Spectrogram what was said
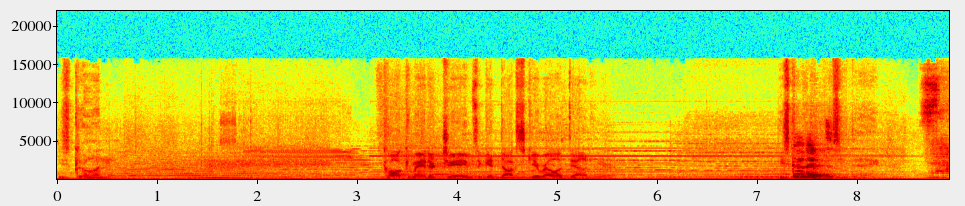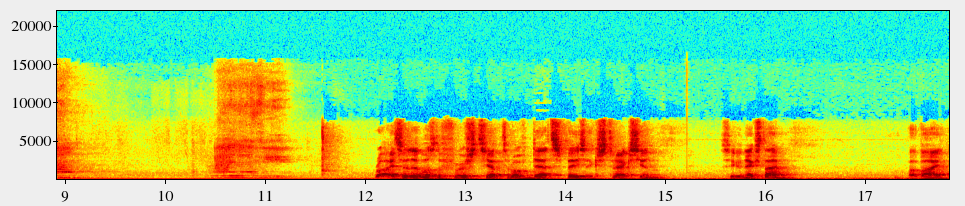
He's gone. Call Commander James and get Doc Scirella down here. He's Got got a it. busy day. Sam, I love you. Right, so that was the first chapter of Dead Space Extraction. See you next time. Bye bye.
